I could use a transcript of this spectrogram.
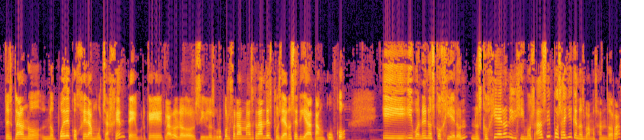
Entonces, claro, no, no puede coger a mucha gente, porque, claro, si los grupos fueran más grandes, pues ya no sería tan cuco. Y, y bueno, y nos cogieron, nos cogieron y dijimos, ah, sí, pues allí que nos vamos a Andorra.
